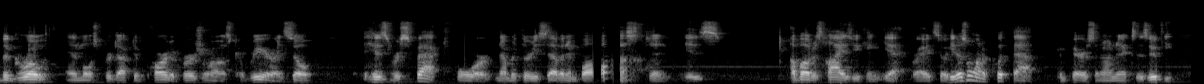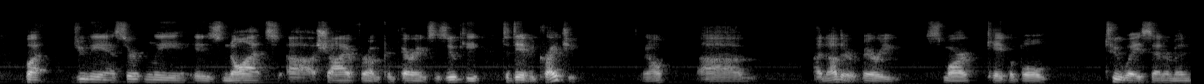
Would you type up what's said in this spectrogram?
the growth and most productive part of Bergeron's career, and so his respect for number 37 in Boston is about as high as you can get, right? So he doesn't want to put that comparison on Nick Suzuki, but Julien certainly is not uh, shy from comparing Suzuki to David Krejci. You know, um, another very smart, capable, two-way centerman,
